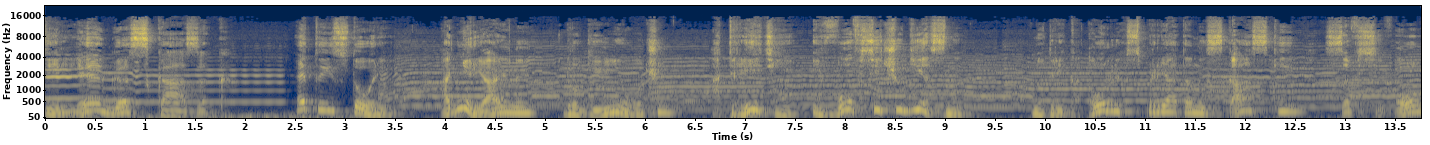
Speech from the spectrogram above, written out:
Телега сказок. Это истории. Одни реальные, другие не очень, а третьи и вовсе чудесные, внутри которых спрятаны сказки со всего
